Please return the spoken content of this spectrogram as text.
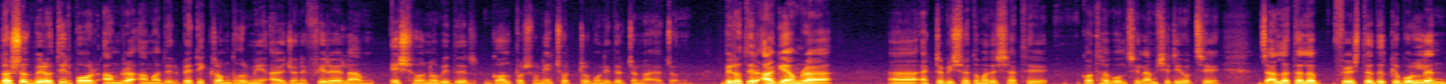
দর্শক, বিরতির পর আমরা আমাদের ব্যতিক্রম ধর্মী আয়োজনে ফিরে এলাম। এসো নবীদের গল্প শুনি, ছোট্ট মণিদের জন্য আয়োজন। বিরতির আগে আমরা একটা বিষয় তোমাদের সাথে কথা বলছিলাম সেটি হচ্ছে যে আল্লাহ তালা ফেরেশতাদেরকে বললেন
